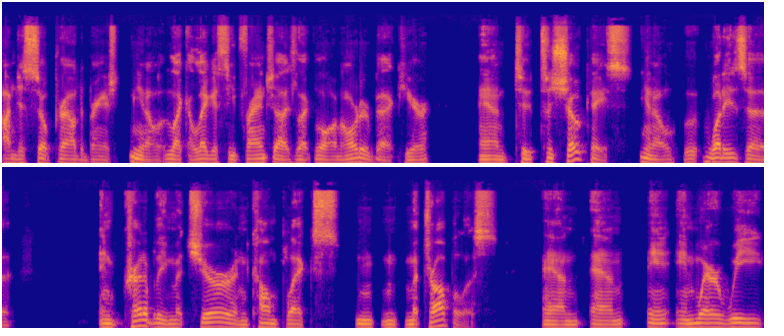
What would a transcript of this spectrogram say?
I'm just so proud to bring a, you know, like a legacy franchise like Law and Order back here and to, to showcase, you know, what is a, incredibly mature and complex m- metropolis. And and in, in where we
